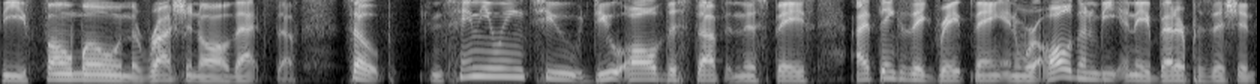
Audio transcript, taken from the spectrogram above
the FOMO and the rush and all that stuff. So continuing to do all of this stuff in this space, I think is a great thing. And we're all going to be in a better position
